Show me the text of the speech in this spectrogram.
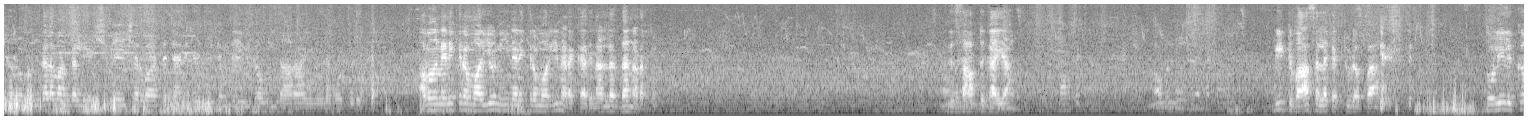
சர்வமங்கல மங்கல்யே சிவே சர்வார்த்த ஜானகி நிகம் தேவி கௌரி நாராயணி நமோத்துது அவங்க நினைக்கிற மாதிரியோ நீ நினைக்கிற மாதிரியோ நடக்காது. நல்லது தான் நடக்கும். இது சாப்பிட்டுக்காயா? வீட்டு வாசல்ல கட்டிவிடப்பா. தொழிலுக்கு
